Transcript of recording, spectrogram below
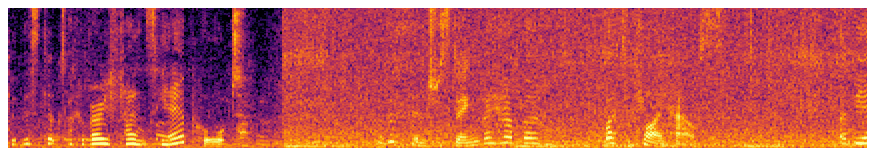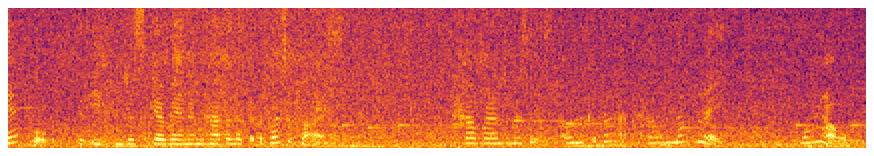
But this looks like a very fancy airport. This is interesting. They have a butterfly house at the airport that you can just go in and have a look at the butterflies. How random is this? Oh, look at that. How lovely. Wow.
